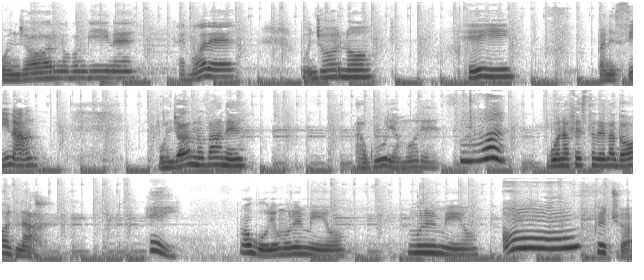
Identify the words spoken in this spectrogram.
Buongiorno bambine. Amore. Buongiorno. Ehi. Vanessina. Buongiorno Vane. Auguri amore. Buona festa della donna. Ehi. Auguri amore mio. Amore mio. Che c'è?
